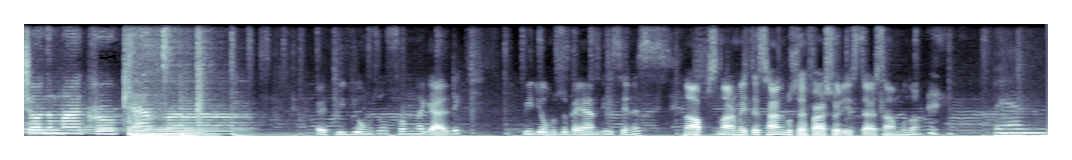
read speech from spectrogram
Join the micro camera. Evet videomuzun sonuna geldik. Videomuzu beğendiyseniz ne yapsınlar Mete sen bu sefer söyle istersen bunu. Beğen,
